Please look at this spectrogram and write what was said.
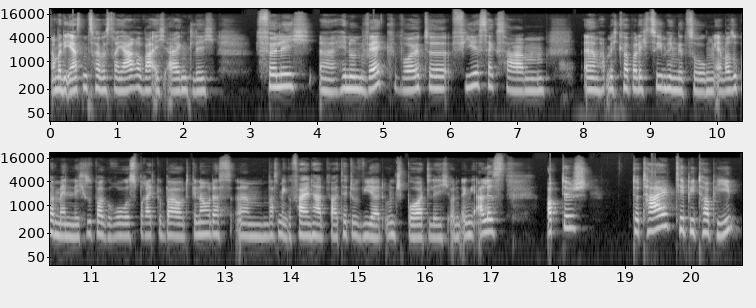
Aber die ersten zwei bis drei Jahre war ich eigentlich völlig äh, hin und weg, wollte viel Sex haben, ähm, habe mich körperlich zu ihm hingezogen. Er war super männlich, super groß, breit gebaut. Genau das, ähm, was mir gefallen hat, war tätowiert und sportlich und irgendwie alles optisch total tippitoppi.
